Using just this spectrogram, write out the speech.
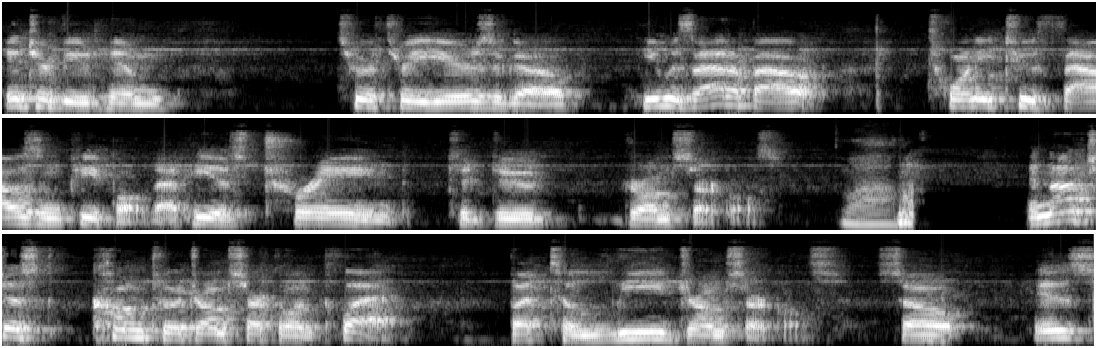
interviewed him two or three years ago, he was at about twenty two thousand people that he has trained to do drum circles. Wow. And not just come to a drum circle and play, but to lead drum circles. So his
